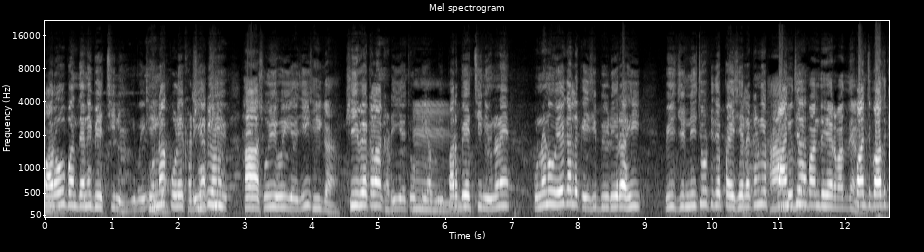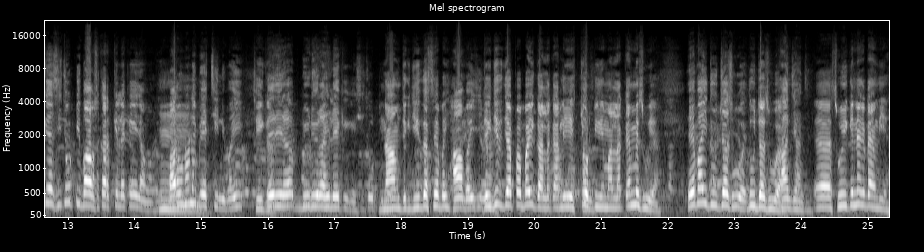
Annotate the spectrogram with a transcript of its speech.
ਪਰ ਉਹ ਬੰਦੇ ਨੇ ਵੇਚੀ ਨਹੀਂ ਬਈ। ਉਹਨਾਂ ਕੋਲੇ ਖੜੀ ਆ ਹਾਂ ਸੂਈ ਹੋਈ ਹੈ ਜੀ। ਠੀਕ ਆ। ਖੀਵੇ ਕਲਾਂ ਖੜੀ ਹੈ ਝੋਟੀ ਆਪਣੀ ਪਰ ਵੇਚੀ ਨਹੀਂ ਉਹਨਾਂ ਨੇ। ਉਹਨਾਂ ਨੂੰ ਇਹ ਗੱਲ ਕਹੀ ਸੀ ਵੀਡੀਓ ਰਾਹੀਂ ਵੀ ਜਿੰਨੀ ਝੋਟੀ ਦੇ ਪੈਸੇ ਲੱਗਣਗੇ ਪੰਜ 5000 ਵੱਧ ਦੇਣਾ ਪੰਜ ਵੱਧ ਕੇ ਅਸੀਂ ਝੋਟੀ ਵਾਪਸ ਕਰਕੇ ਲੈ ਕੇ ਜਾਵਾਂਗੇ। ਪਰ ਉਹਨਾਂ ਨੇ ਵੇਚੀ ਨਹੀਂ ਬਾਈ। ਠੀਕ ਹੈ। ਤੇਰੀ ਵੀਡੀਓ ਰਾਹੀਂ ਲੈ ਕੇ ਗਈ ਸੀ ਝੋਟੀ। ਨਾਮ ਜਗਜੀਤ ਦੱਸੇ ਬਾਈ? ਹਾਂ ਬਾਈ ਜੀ ਜਗਜੀਤ ਜੇ ਆਪਾਂ ਬਾਈ ਗੱਲ ਕਰ ਲਈਏ ਝੋਟੀ ਦੀ ਮੰਨ ਲਾ ਕਿੰਮੇ ਇਹ ਬਾਈ ਦੂਜਾ ਸੂਆ ਹੈ ਦੂਜਾ ਸੂਆ। ਹਾਂਜੀ ਹਾਂਜੀ। ਅਹ ਸੂਈ ਕਿੰਨੇ ਕ ਟਾਈਮ ਦੀ ਆ?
